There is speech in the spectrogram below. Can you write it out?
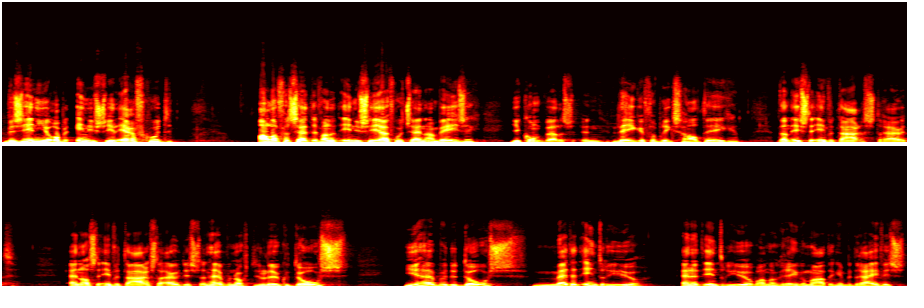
We zijn hier op het industrieel erfgoed. Alle facetten van het industrieel erfgoed zijn aanwezig. Je komt wel eens een lege fabriekshal tegen. Dan is de inventaris eruit. En als de inventaris eruit is, dan hebben we nog de leuke doos. Hier hebben we de doos met het interieur. En het interieur wat nog regelmatig in bedrijf is.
